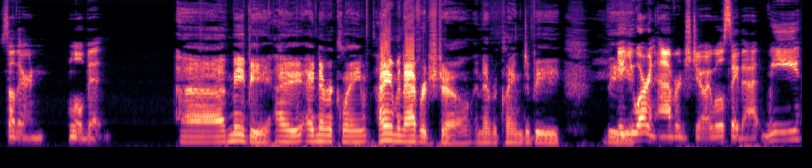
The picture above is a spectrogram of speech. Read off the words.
southern, a little bit. Uh, maybe. I, I never claim, I am an average Joe. I never claim to be the. Yeah, you are an average Joe, I will say that. We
